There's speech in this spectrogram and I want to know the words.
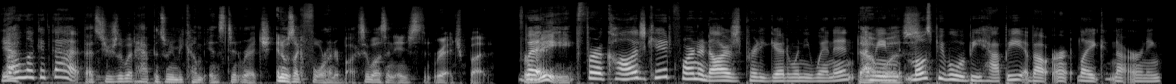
yeah, Oh, look at that. that's usually what happens when you become instant rich. And it was like 400 bucks. It wasn't instant rich, but for but me, for a college kid, four hundred dollars is pretty good when you win it. I mean, was- most people would be happy about like not earning,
